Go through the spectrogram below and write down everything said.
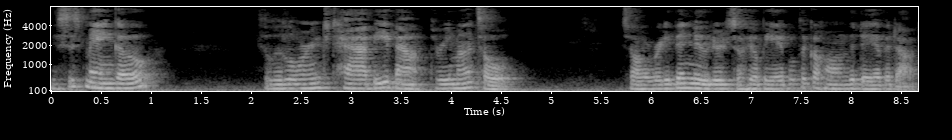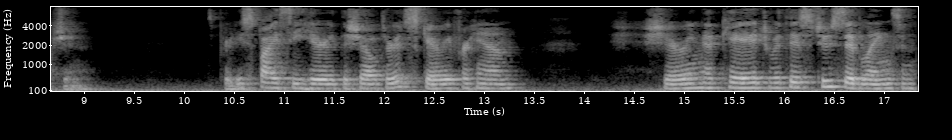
This is Mango. He's a little orange tabby, about three months old. He's already been neutered, so he'll be able to go home the day of adoption. It's pretty spicy here at the shelter. It's scary for him. Sharing a cage with his two siblings, and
